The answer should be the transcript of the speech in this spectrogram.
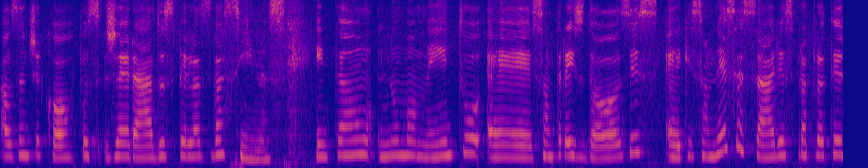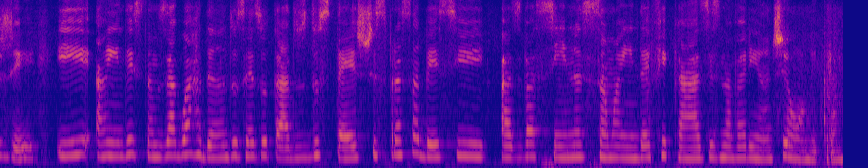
aos anticorpos gerados pelas vacinas. Então, no momento, é, são três doses é, que são necessárias para proteger e ainda estamos aguardando os resultados dos testes para saber se as vacinas são ainda eficazes na variante Ômicron.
